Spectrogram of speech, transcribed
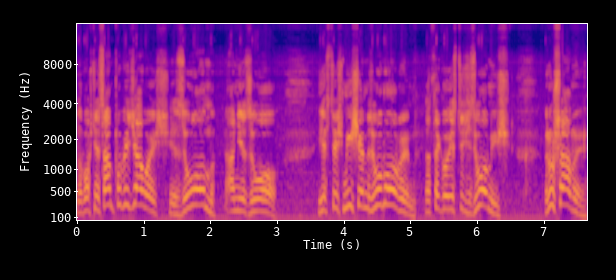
No właśnie sam powiedziałeś, złom, a nie zło. Jesteś misiem złomowym, dlatego jesteś złomiś. Ruszamy.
